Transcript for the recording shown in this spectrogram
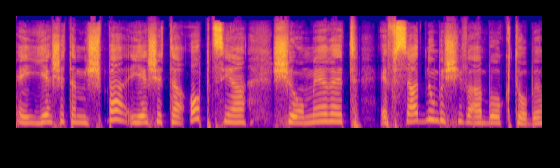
אה, יש את המשפט, יש את האופציה שאומרת, הפסדנו בשבעה באוקטובר,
